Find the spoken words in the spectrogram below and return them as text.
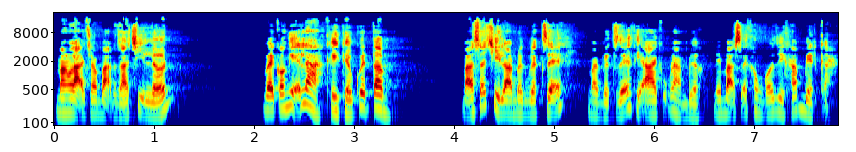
mang lại cho bạn giá trị lớn. Vậy có nghĩa là khi thiếu quyết tâm, bạn sẽ chỉ làm được việc dễ, mà việc dễ thì ai cũng làm được nên bạn sẽ không có gì khác biệt cả.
